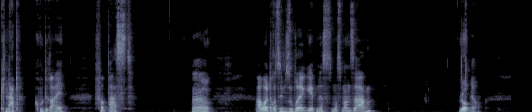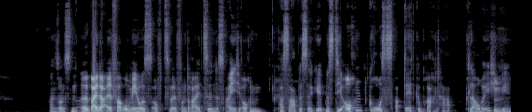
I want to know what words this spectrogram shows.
knapp Q3 verpasst. Äh, Ja. Aber trotzdem super Ergebnis, muss man sagen. Ja. Ja. Ansonsten äh, beide Alfa Romeos auf 12 und 13 ist eigentlich auch ein passables Ergebnis, die auch ein großes Update gebracht haben, glaube ich. Mhm. Wie,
